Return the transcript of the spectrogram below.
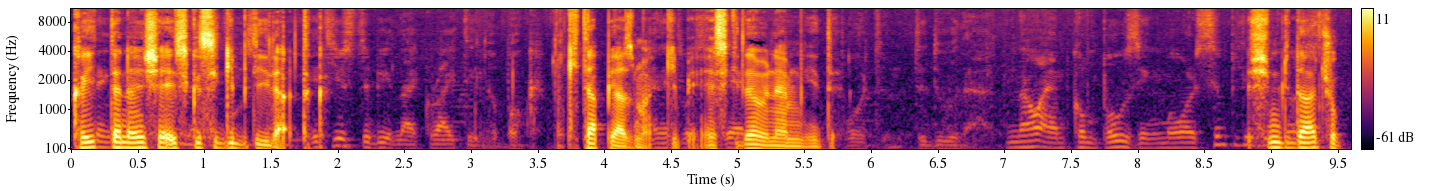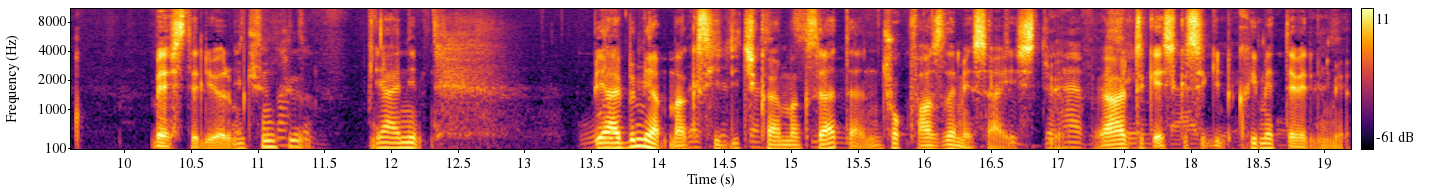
kayıt denen şey eskisi gibi değil artık. Kitap yazmak gibi. Eskiden önemliydi. Şimdi daha çok besteliyorum. Çünkü yani bir albüm yapmak, CD çıkarmak zaten çok fazla mesai istiyor. Ve artık eskisi gibi kıymet de verilmiyor.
